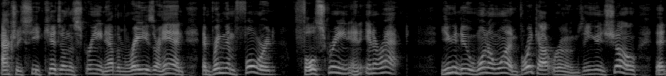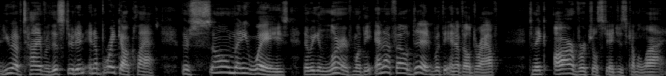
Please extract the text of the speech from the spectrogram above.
actually see kids on the screen, have them raise their hand and bring them forward full screen and interact. You can do one on one breakout rooms and you can show that you have time for this student in a breakout class. There's so many ways that we can learn from what the NFL did with the NFL draft to make our virtual stages come alive.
